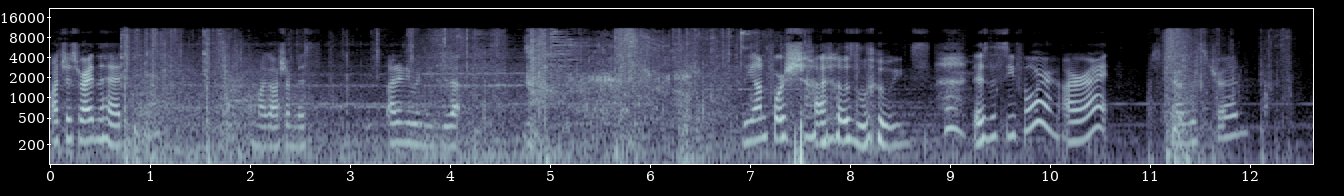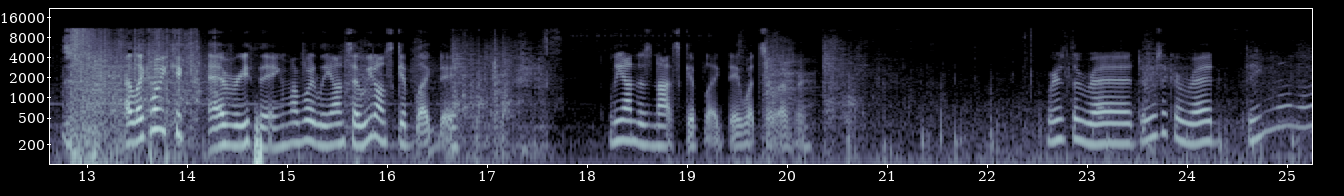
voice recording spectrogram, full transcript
Watch this right in the head. Oh my gosh, I missed. I didn't even need to do that. Leon foreshadows Louis. There's the C4. Alright. Let's tread. I like how he kicked everything. My boy Leon said we don't skip leg day. Leon does not skip leg day whatsoever. Where's the red? There was like a red thing? I.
